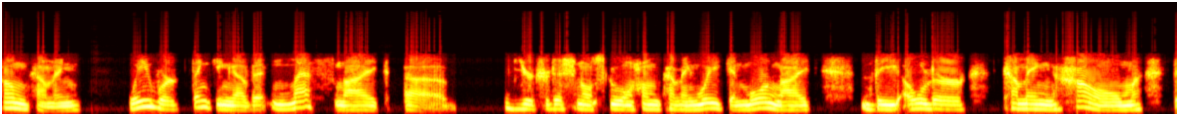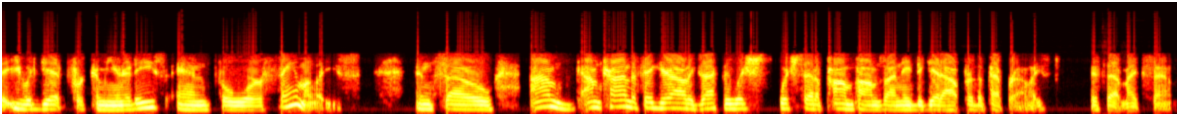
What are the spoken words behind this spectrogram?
homecoming, we were thinking of it less like uh, your traditional school homecoming week and more like the older coming home that you would get for communities and for families. And so I'm I'm trying to figure out exactly which which set of pom poms I need to get out for the pep rallies, if that makes sense.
